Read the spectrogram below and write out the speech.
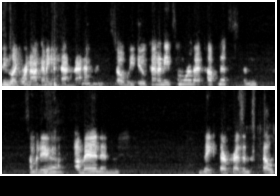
seems like we're not going to get that back. So we do kind of need some more of that toughness and somebody Yeah. to come in and make their presence felt.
